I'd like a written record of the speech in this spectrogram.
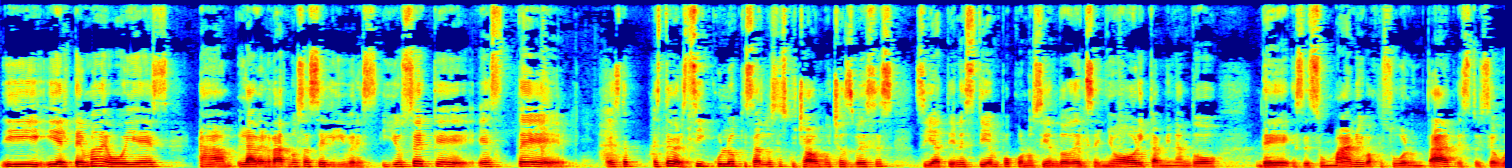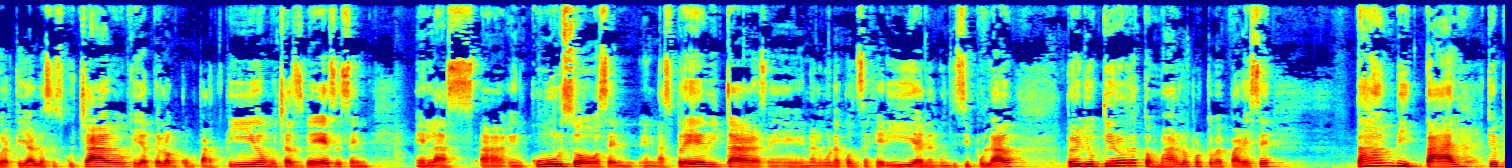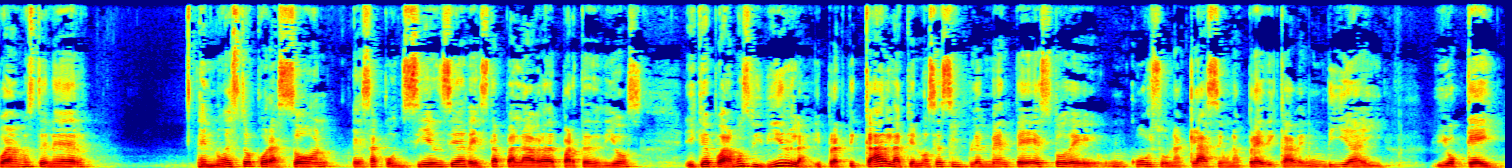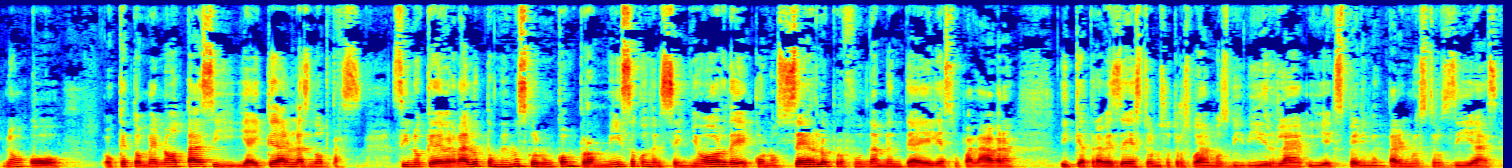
Y, el tema de hoy es, la verdad nos hace libres. Y yo sé que este, este, este versículo quizás lo has escuchado muchas veces, si ya tienes tiempo conociendo del Señor y caminando de, de, su mano y bajo su voluntad. Estoy segura que ya lo has escuchado, que ya te lo han compartido muchas veces en, en, las, ah, en cursos, en, en las prédicas, eh, en alguna consejería, en algún discipulado, pero yo quiero retomarlo porque me parece tan vital que podamos tener en nuestro corazón esa conciencia de esta palabra de parte de Dios y que podamos vivirla y practicarla, que no sea simplemente esto de un curso, una clase, una prédica de un día y, y ok, ¿no? O, o que tomé notas y, y ahí quedaron las notas sino que de verdad lo tomemos con un compromiso con el Señor, de conocerlo profundamente a Él y a su palabra, y que a través de esto nosotros podamos vivirla y experimentar en nuestros días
